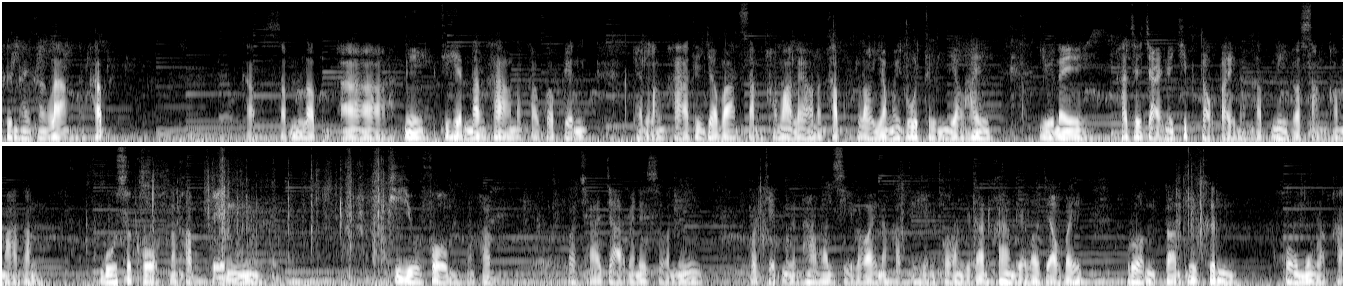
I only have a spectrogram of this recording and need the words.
ขึ้นให้ข้างล่างนะครับ ครับสำหรับอ่านี่ที่เห็นด้านข้างนะครับ ก็เป็นแผ่นหลังคาที่เจ้าบ้านสั่งเข้ามาแล้วนะครับ เรายังไม่พูดถึงเดี๋ยวให้อยู่ในค่าใช้จ่ายในคลิปต่อไปนะครับ นี่ก็สั่งเข้ามากันบูสโคปนะครับเป็น PU foam นะครับก็ใช้จ่ายไปในส่วนนี้ก็ 75,400 นะครับ ที่เห็นกองอยู่ด้านข้างเดี๋ยวเราจะเอาไว้รวมตอนที่ขึ้นโครงมุงหลังคา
